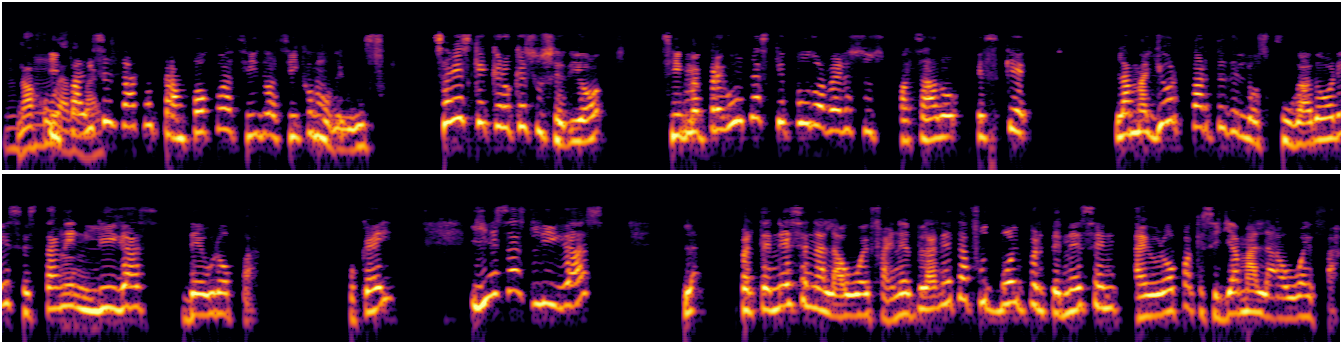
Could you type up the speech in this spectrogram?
no ha. Y jugado mal. Países Bajos tampoco ha sido así como de uff. ¿Sabes qué creo que sucedió? Si me preguntas qué pudo haber pasado, es que la mayor parte de los jugadores están en ligas de Europa, ¿ok? Y esas ligas la- pertenecen a la UEFA. En el planeta fútbol pertenecen a Europa que se llama la UEFA.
